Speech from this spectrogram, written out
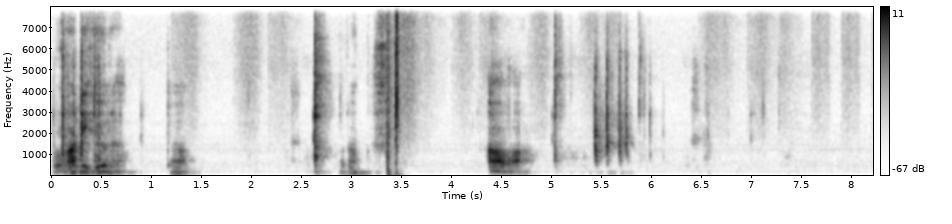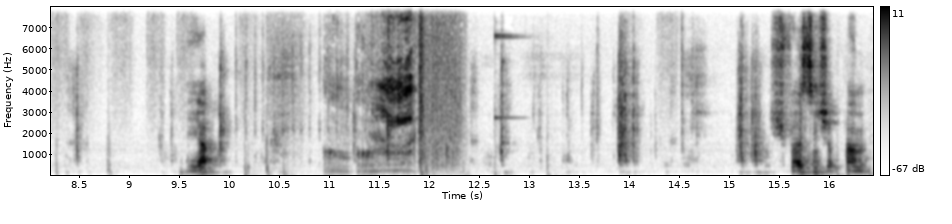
Wo war die Höhle? Da. Oder? Aua. Ja. Ich weiß nicht, ob man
